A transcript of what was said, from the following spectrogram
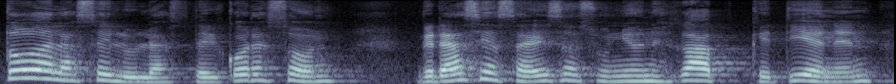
todas las células del corazón, gracias a esas uniones GAP que tienen,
